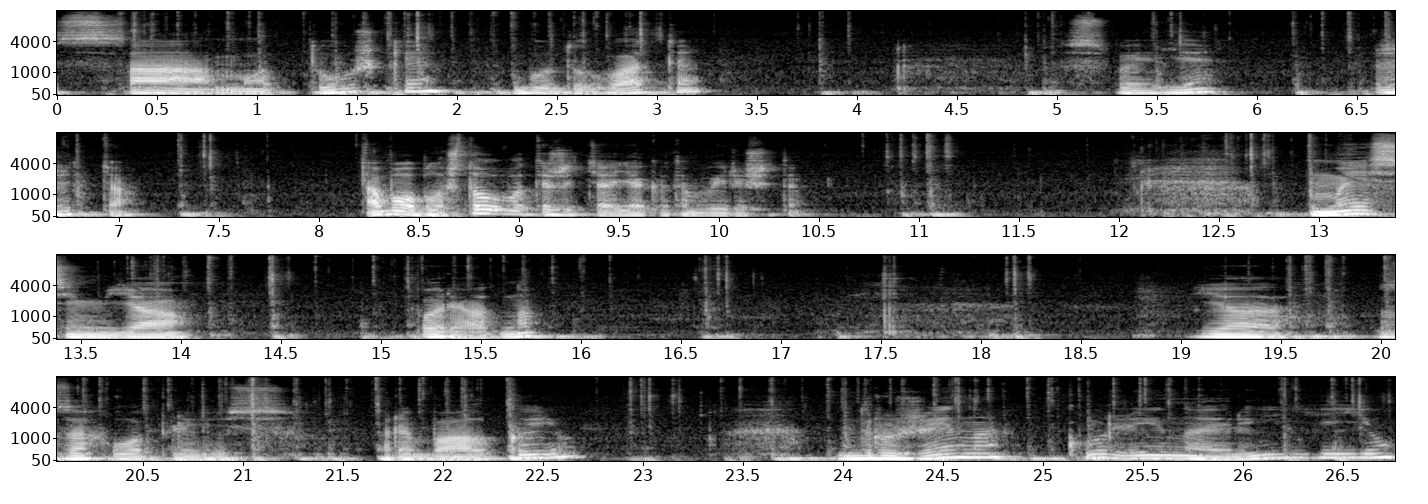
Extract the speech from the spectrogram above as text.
самотужки будувати своє життя. Або облаштовувати життя, як ви там вирішите. Ми сім'я порядна. Я захоплююсь рибалкою, дружина кулінарією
